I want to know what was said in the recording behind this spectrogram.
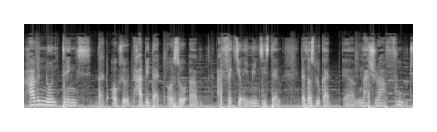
having known things that also habit that also um, affect your immune system, let us look at um, natural food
